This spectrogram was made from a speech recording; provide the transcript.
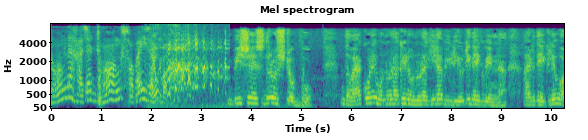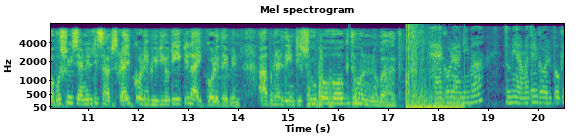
রং না হাজার ঢং সবাই জানে। বিশেষ দ্রষ্টব্য। দয়া করে অনুরাগের অনুরাগীরা ভিডিওটি দেখবেন না। আর দেখলেও অবশ্যই চ্যানেলটি সাবস্ক্রাইব করে ভিডিওটি একটি লাইক করে দেবেন। আপনার দিনটি শুভ হোক ধন্যবাদ। হ্যাঁ গো রানীমা তুমি আমাদের গল্পকে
